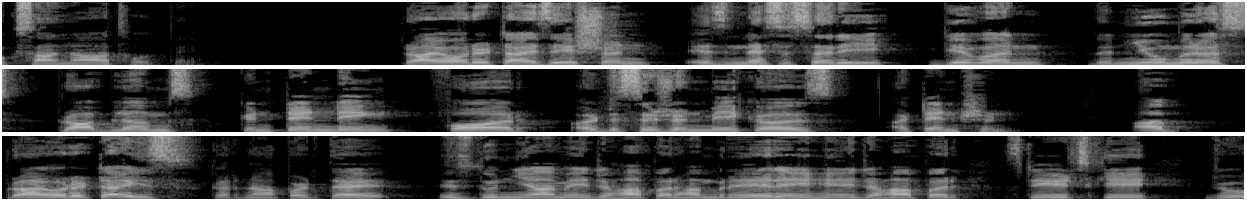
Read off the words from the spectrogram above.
نقصانات ہوتے ہیں prioritisation is necessary given the numerous problems contending for decision makers attention اب پرائیوریٹائز کرنا پڑتا ہے اس دنیا میں جہاں پر ہم رہ رہے ہیں جہاں پر اسٹیٹس کے جو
